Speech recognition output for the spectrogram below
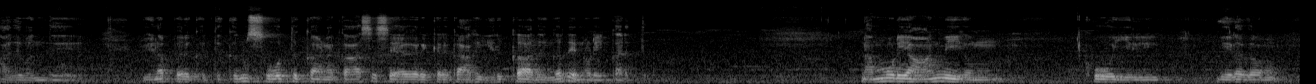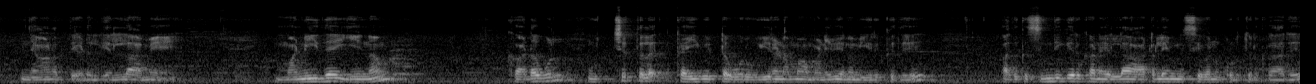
அது வந்து இனப்பெருக்கத்துக்கும் சோத்துக்கான காசு சேகரிக்கிறதுக்காக இருக்காதுங்கிறது என்னுடைய கருத்து. நம்முடைய ஆன்மீகம் கோயில் விரதம் ஞானத்தேடல் எல்லாமே மனித இனம் கடவுள் உச்சத்தில் கைவிட்ட ஒரு உயிரினமாக மனித இனம் இருக்குது. அதுக்கு சிந்திக்கிறதுக்கான எல்லா ஆற்றலையும் சிவன் கொடுத்துருக்கிறாரு.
